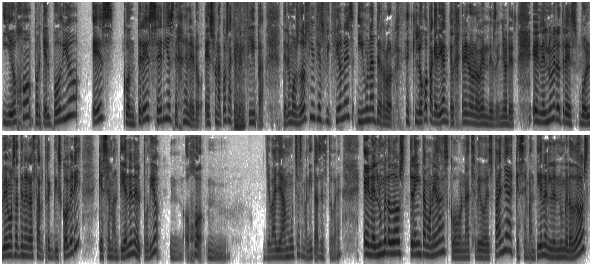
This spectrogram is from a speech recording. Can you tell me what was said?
y ojo porque el podio es con tres series de género. Es una cosa que me flipa. Tenemos dos ciencias ficciones y una terror. Luego para que digan que el género no vende, señores. En el número 3 volvemos a tener a Star Trek Discovery, que se mantiene en el podio. Mm, ojo, mm, Lleva ya muchas semanitas esto, ¿eh? En el número 2, 30 monedas con HBO España, que se mantiene en el número 2,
